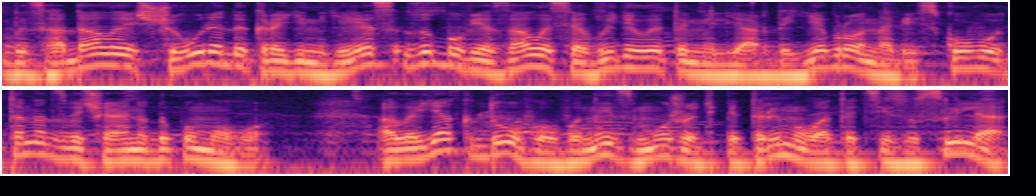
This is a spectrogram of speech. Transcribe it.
Ви згадали, що уряди країн ЄС зобов'язалися виділити мільярди євро на військову та надзвичайну допомогу. Але як довго вони зможуть підтримувати ці зусилля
